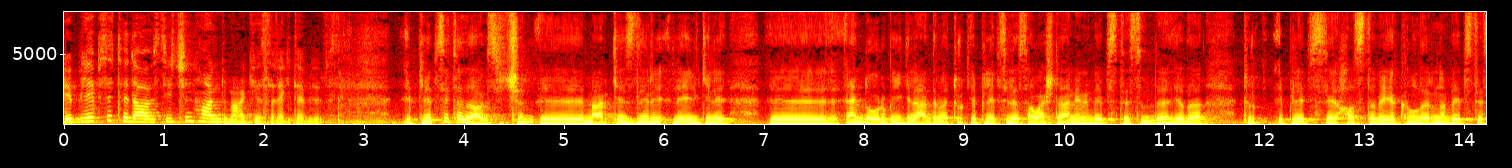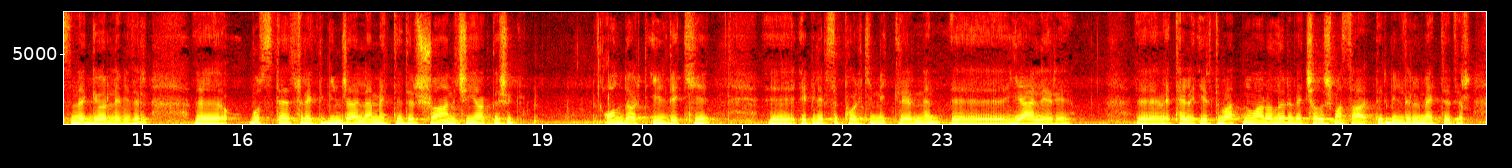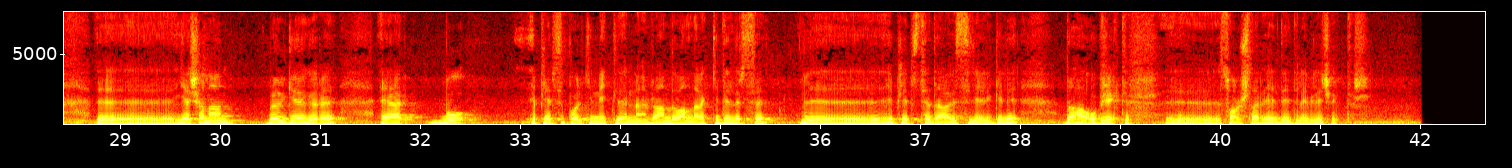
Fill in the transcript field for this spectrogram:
Epilepsi tedavisi için hangi merkezlere gidebiliriz? Epilepsi tedavisi için e, merkezleriyle ilgili e, en doğru bilgilendirme Türk Epilepsi ile Savaş Derneği'nin web sitesinde ya da Türk Epilepsi Hasta ve Yakınlarının web sitesinde görülebilir. E, bu site sürekli güncellenmektedir. Şu an için yaklaşık 14 ildeki e, epilepsi polikliniklerinin e, yerleri, ve tele irtibat numaraları ve çalışma saatleri bildirilmektedir. E, yaşanan bölgeye göre eğer bu epilepsi polikliniklerinden randevu alınarak gidilirse e, epilepsi tedavisiyle ilgili daha objektif e, sonuçlar elde edilebilecektir.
